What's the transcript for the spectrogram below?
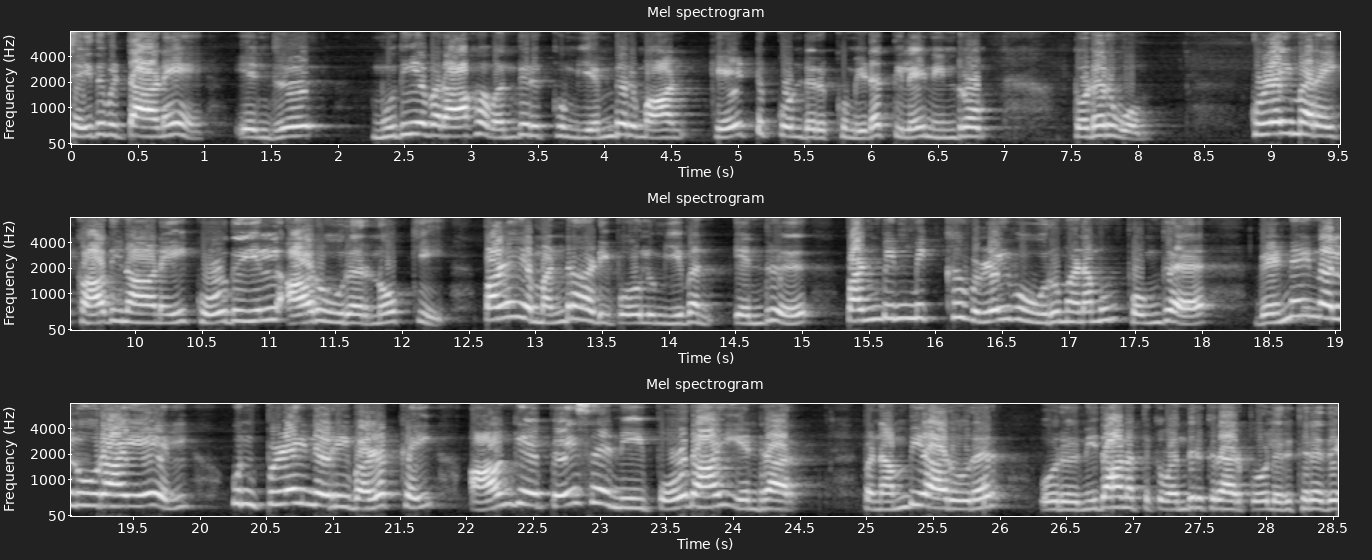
செய்துவிட்டானே என்று முதியவராக வந்திருக்கும் எம்பெருமான் கேட்டுக்கொண்டிருக்கும் இடத்திலே நின்றோம். தொடருவோம். குழைமறை காதினானை கோதுயில் ஆரூரர் நோக்கி பழைய மன்றாடி போலும் இவன் என்று பண்பின்மிக்க விளைவு உருமணமும் பொங்க வெண்ணெய் நல்லூராயேல் உன் பிழை நெறி வழக்கை ஆங்கே பேச நீ போதாய் என்றார். இப்ப நம்பியாரூரர் ஒரு நிதானத்துக்கு வந்திருக்கிறார் போல் இருக்கிறது.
